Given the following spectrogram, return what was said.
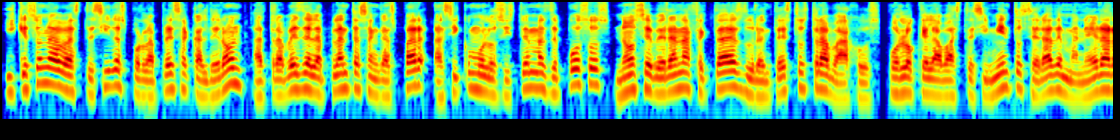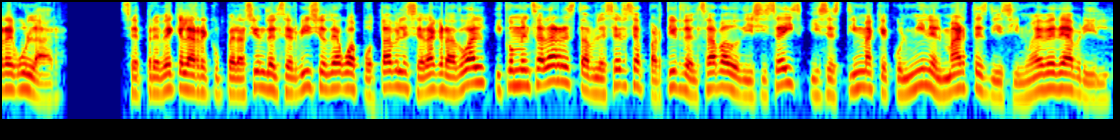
y que son abastecidas por la presa Calderón a través de la planta San Gaspar, así como los sistemas de pozos, no se verán afectadas durante estos trabajos, por lo que el abastecimiento será de manera regular. Se prevé que la recuperación del servicio de agua potable será gradual y comenzará a restablecerse a partir del sábado 16 y se estima que culmine el martes 19 de abril.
